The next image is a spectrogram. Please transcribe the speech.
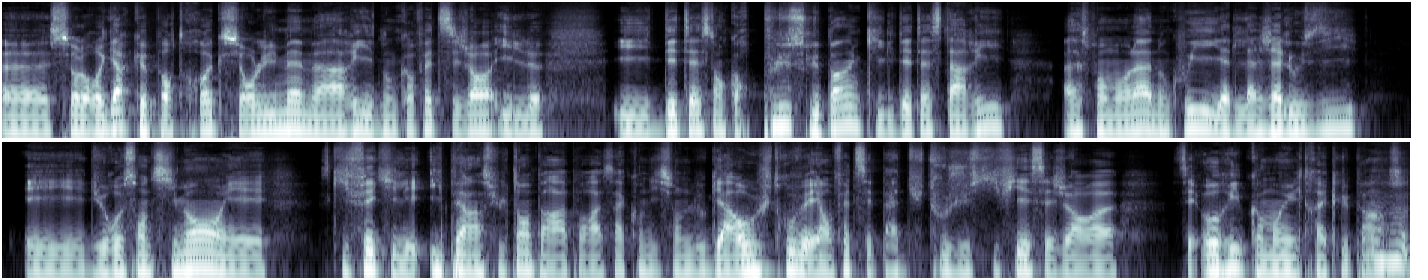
euh, sur le regard que porte Rogue sur lui-même à Harry. Donc en fait, c'est genre, il, il déteste encore plus Lupin qu'il déteste Harry à ce moment-là. Donc oui, il y a de la jalousie et du ressentiment et ce qui fait qu'il est hyper insultant par rapport à sa condition de loup-garou, je trouve. Et en fait, c'est pas du tout justifié. C'est genre, euh, c'est horrible comment il traite Lupin. Mhm.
